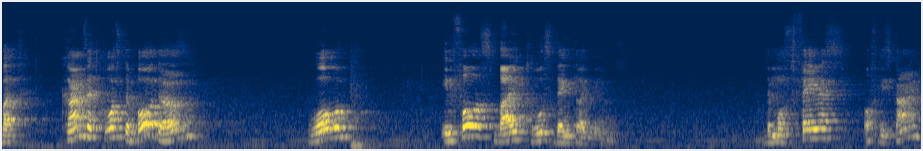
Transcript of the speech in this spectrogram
but crimes that crossed the borders were enforced by truth day tribunals. The most famous of this kind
